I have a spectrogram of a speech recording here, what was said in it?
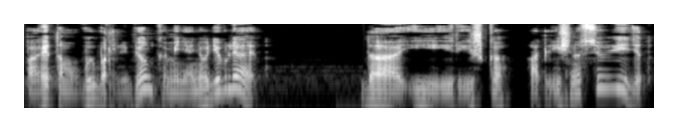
поэтому выбор ребенка меня не удивляет. Да и Иришка отлично все видит.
